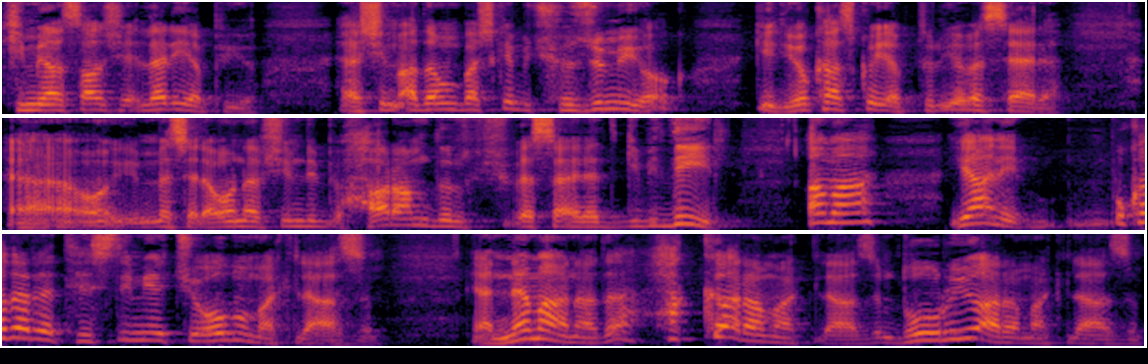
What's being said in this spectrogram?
kimyasal şeyler yapıyor. Ya şimdi adamın başka bir çözümü yok. Gidiyor kasko yaptırıyor vesaire. O, mesela ona şimdi bir haramdır vesaire gibi değil. Ama yani bu kadar da teslimiyetçi olmamak lazım. Yani ne manada? Hakkı aramak lazım, doğruyu aramak lazım.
